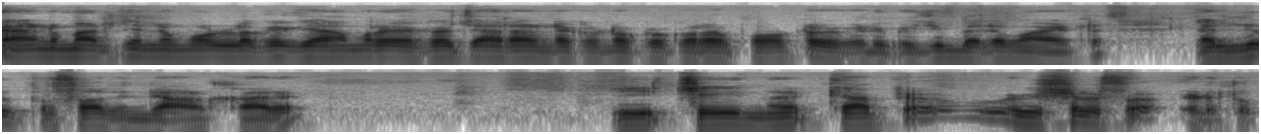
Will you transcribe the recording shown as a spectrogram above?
ഏതാണ്ട് മരത്തിന്റെ മുകളിലൊക്കെ ക്യാമറയൊക്കെ ചാരാന്റെ കൊണ്ടൊക്കെ കുറേ ഫോട്ടോ ഒക്കെ എടുപ്പിച്ച് ബലമായിട്ട് ലല്ലു പ്രസാദിന്റെ ആൾക്കാർ ഈ ചെയ്യുന്ന ക്യാപ്ചർ വിഷ്വൽസ് എടുത്തു.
